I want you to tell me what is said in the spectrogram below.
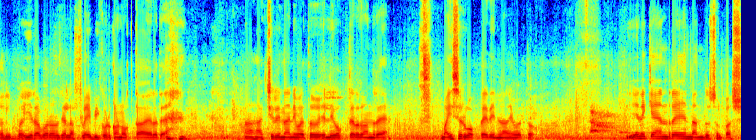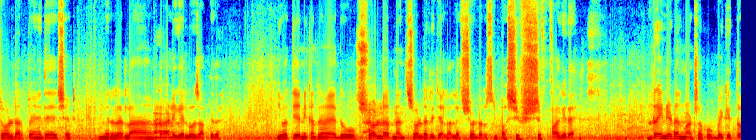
ಎಲ್ಲಿ ಬ ಇರೋ ಬರೋರಿಗೆಲ್ಲ ಫ್ಲೈ ಬಿ ಕೊಡ್ಕೊಂಡು ಹೋಗ್ತಾ ಇರುತ್ತೆ ಆ್ಯಕ್ಚುಲಿ ನಾನು ಇವತ್ತು ಎಲ್ಲಿಗೆ ಹೋಗ್ತಾ ಇರೋದು ಅಂದರೆ ಮೈಸೂರಿಗೆ ಹೋಗ್ತಾ ಇದ್ದೀನಿ ನಾನು ಇವತ್ತು. ಏನಕ್ಕೆ ಅಂದರೆ ನಂದು ಸ್ವಲ್ಪ ಶೋಲ್ಡರ್ ಪೇನ್ ಇದೆ ಶರ್ಟ್ ಮಿರರ್ ಎಲ್ಲ ಗಾಡಿಗೆ ಲೂಸ್ ಆಗ್ತಿದೆ. ಇವತ್ತು ಏನಕ್ಕೆ ಅಂದರೆ ಇದು ಶೋಲ್ಡರ್ ನಂದು ಶೋಲ್ಡರ್ ಇದೆಯಲ್ಲ ಲೆಫ್ಟ್ ಶೋಲ್ಡರ್ ಸ್ವಲ್ಪ ಶಿಫ್ ಶಿಫ್ಟ್ ಆಗಿದೆ. ಟ್ರೈನ್ ರಿಟರ್ನ್ ಮಾಡ್ಸೋಕೆ ಹೋಗ್ಬೇಕಿತ್ತು.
